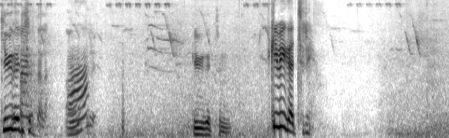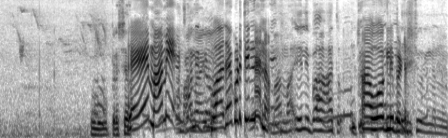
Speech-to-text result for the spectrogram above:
ಕಿವಿಗೆ ಹಚ್ಚು ಕಿವಿಗೆ ಹಚ್ಚು ಕಿವಿಗೆ ಹಚ್ರಿ ಏ ಮಾಮಿ ವಾದ ಕೊಡ್ತೀನಿ ನಾನು. ಮಾಮ ಇಲ್ಲಿ ಬಾ ಆತು. ಹಾಂ ಹೋಗ್ಲಿ ಬಿಡ್ರಿ. ಚೂರಿ ನನ್ನ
